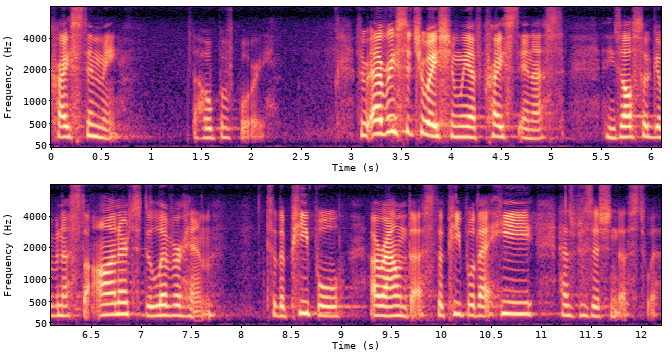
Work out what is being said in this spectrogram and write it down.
Christ in me, the hope of glory. Through every situation, we have Christ in us, and He's also given us the honor to deliver Him to the people around us, the people that He has positioned us with.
